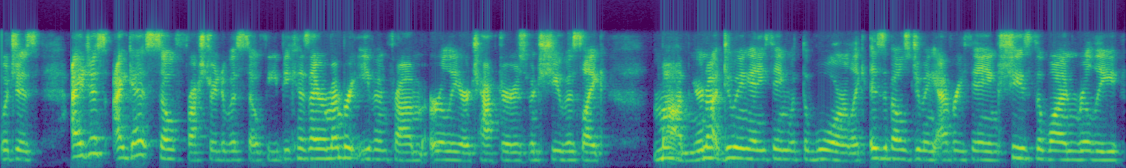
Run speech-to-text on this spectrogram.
Which is, I just, I get so frustrated with Sophie because I remember even from earlier chapters when she was like, Mom, you're not doing anything with the war. Like Isabel's doing everything. She's the one really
